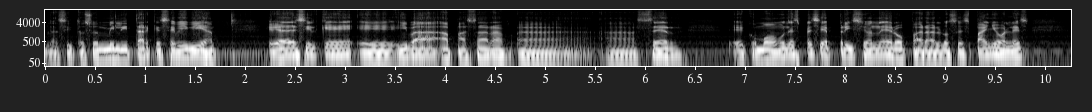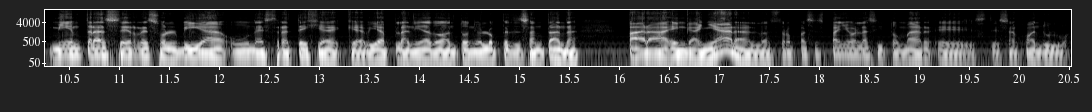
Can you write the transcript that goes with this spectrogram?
la situación militar que se vivía, quería decir que iba a pasar a, a ser eh, como una especie de prisionero para los españoles mientras se resolvía una estrategia que había planeado Antonio López de Santana para engañar a las tropas españolas y tomar eh, este, San Juan de Ulúa.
